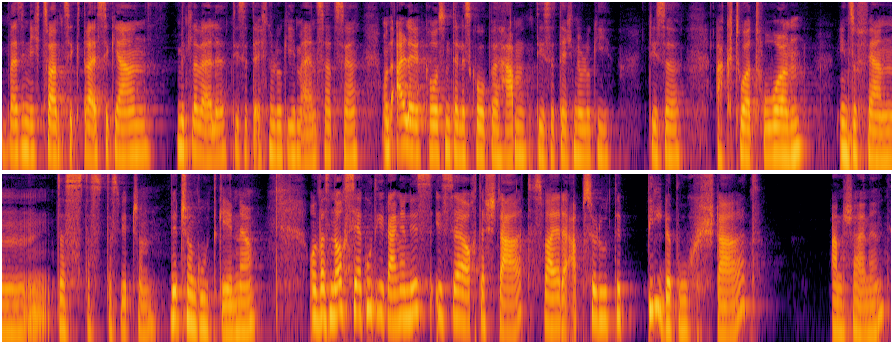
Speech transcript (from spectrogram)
weiß ich nicht, 20, 30 Jahren mittlerweile diese Technologie im Einsatz. Ja. Und alle großen Teleskope haben diese Technologie, diese Aktuatoren. Insofern, das, das, das wird schon, wird schon gut gehen, ja. Und was noch sehr gut gegangen ist, ist ja auch der Start. Es war ja der absolute Bilderbuchstart. Anscheinend.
